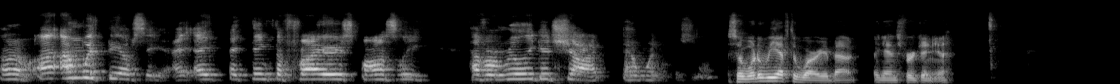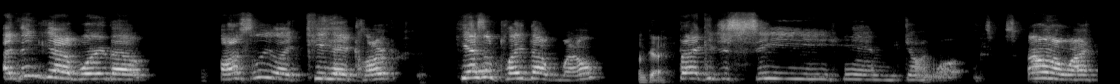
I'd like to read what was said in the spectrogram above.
I don't know. I, I'm with BOC. I, I, I think the Friars honestly have a really good shot at winning this one. So what do we have to worry about against Virginia? I think you gotta worry about honestly, like Kihei Clark. He hasn't played that well, Okay. but I could just see him doing well. I don't know why,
